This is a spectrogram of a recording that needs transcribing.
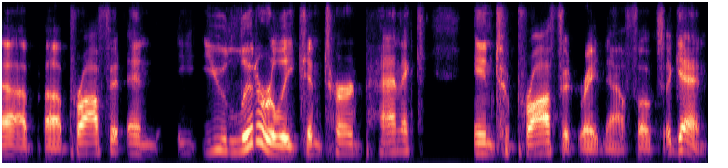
uh, uh, profit. And you literally can turn panic into profit right now, folks. Again,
